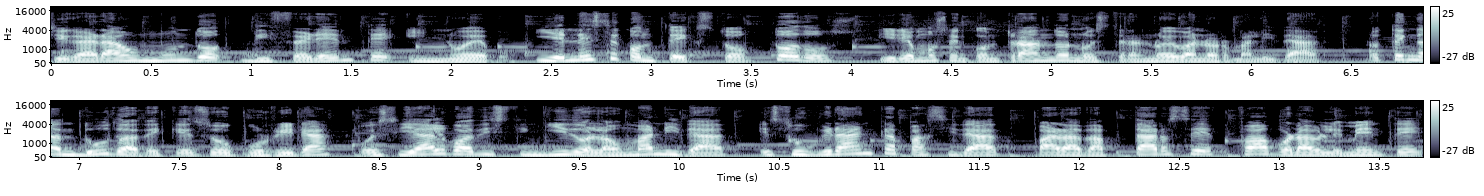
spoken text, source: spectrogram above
llegará a un mundo diferente y nuevo. Y en ese contexto, todos iremos encontrando nuestra nueva normalidad. No tengan duda de que eso ocurrirá, pues si algo ha distinguido a la humanidad es su gran capacidad para adaptarse favorablemente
